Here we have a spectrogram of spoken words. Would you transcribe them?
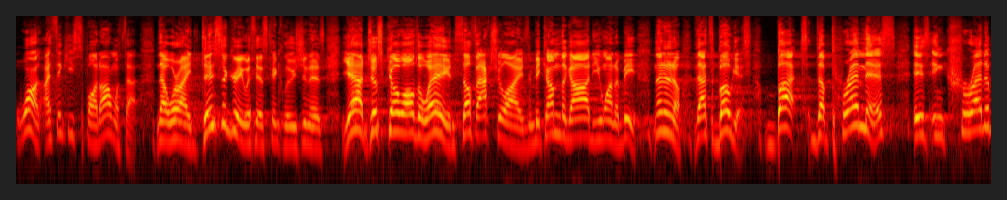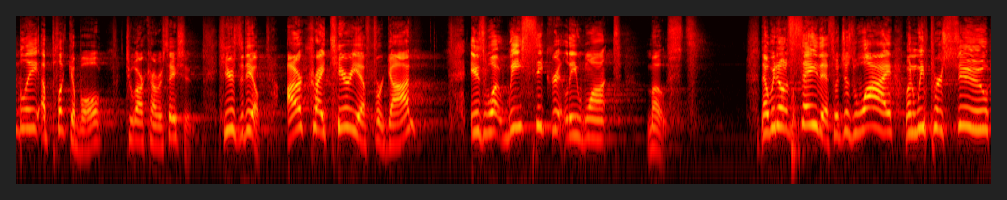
want. I think he's spot on with that. Now, where I disagree with his conclusion is yeah, just go all the way and self actualize and become the God you wanna be. No, no, no, that's bogus. But the premise is incredibly applicable to our conversation. Here's the deal our criteria for God is what we secretly want most. Now, we don't say this, which is why when we pursue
